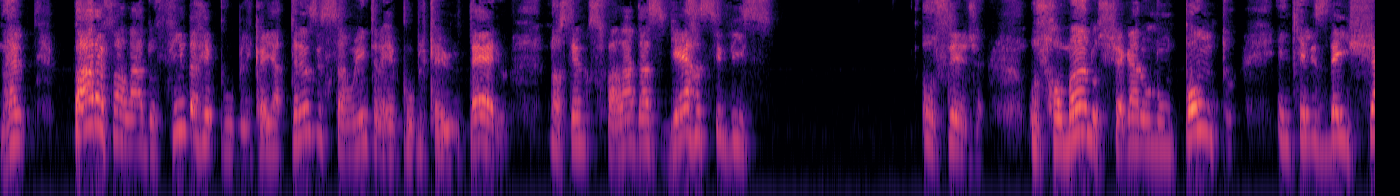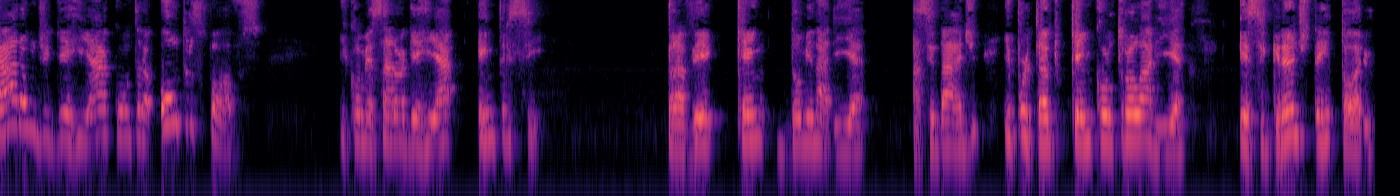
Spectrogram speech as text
Né? Para falar do fim da República e a transição entre a República e o Império, nós temos que falar das guerras civis. Ou seja, os romanos chegaram num ponto em que eles deixaram de guerrear contra outros povos e começaram a guerrear entre si para ver quem dominaria a cidade e, portanto, quem controlaria esse grande território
